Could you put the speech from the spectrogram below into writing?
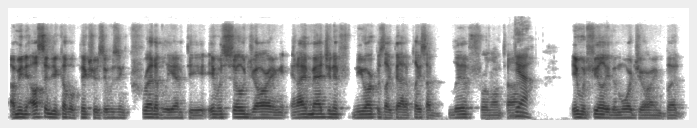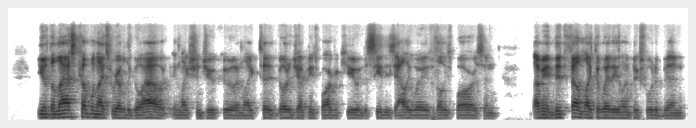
I mean, I'll send you a couple of pictures. It was incredibly empty. It was so jarring, and I imagine if New York was like that, a place I've lived for a long time, Yeah. it would feel even more jarring. But you know, the last couple nights we were able to go out in like Shinjuku and like to go to Japanese barbecue and to see these alleyways with all these bars. And I mean, it felt like the way the Olympics would have been,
